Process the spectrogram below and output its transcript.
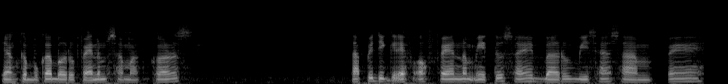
Yang kebuka baru Venom sama Curse. Tapi di Grave of Venom itu saya baru bisa sampai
